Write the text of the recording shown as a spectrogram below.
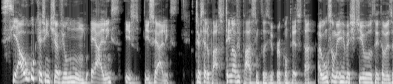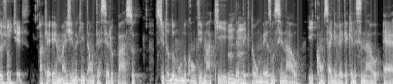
se algo que a gente já viu no mundo é aliens, isso, isso é aliens. Terceiro passo. Tem nove passos, inclusive, por contexto, tá? Alguns são meio repetitivos e talvez eu junte eles. Ok, eu imagino que então o terceiro passo se todo mundo confirmar que uhum. detectou o mesmo sinal e consegue ver que aquele sinal é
